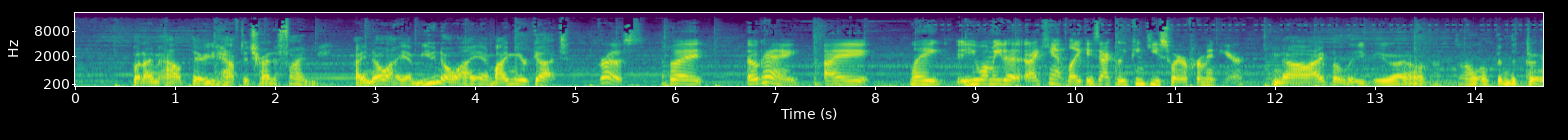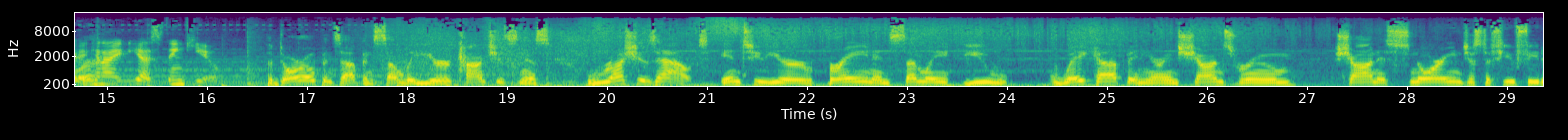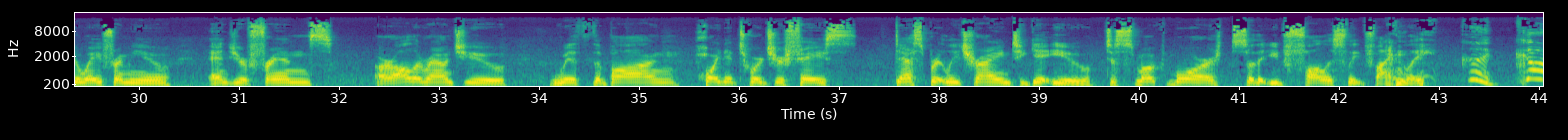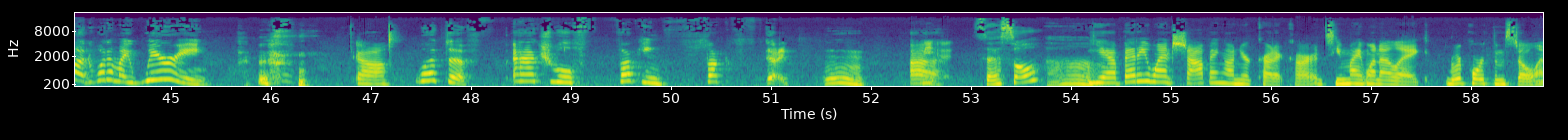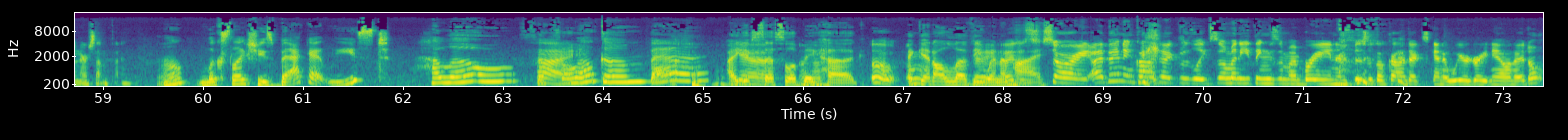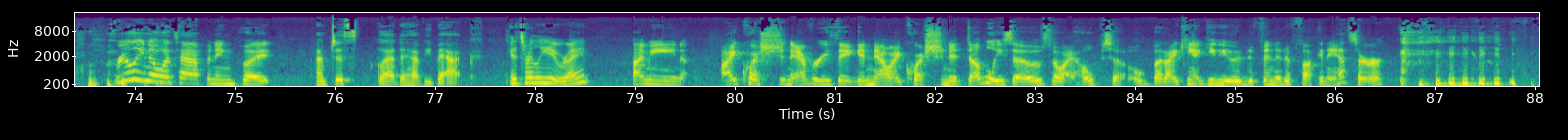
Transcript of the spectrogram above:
but I'm out there. You have to try to find me. I know I am. You know I am. I'm your gut. Gross. But okay, I like. You want me to? I can't like exactly pinky swear from in here. No, I believe you. I don't. I'll open the door. Okay, can I? Yes, thank you. The door opens up, and suddenly your consciousness rushes out into your brain, and suddenly you wake up and you're in Sean's room. Sean is snoring just a few feet away from you, and your friends are all around you with the bong pointed towards your face. desperately trying to get you to smoke more so that you'd fall asleep finally. Good God, what am I wearing? Oh, What the f- actual fucking fuck? Uh, mm. Uh, Cecil? Oh. yeah. Betty went shopping on your credit cards. You might want to like report them stolen or something. Well, looks like she's back at least. Hello. Hi. Welcome back. I give Cecil a big uh-huh. hug. Oh, I get all lovey okay, when I'm I just- high. Sorry, I've been in contact with like so many things in my brain, and physical contact's kind of weird right now, and I don't really know what's happening. But I'm just glad to have you back. It's really you, right? I mean, I question everything, and now I question it doubly so. So I hope so, but I can't give you a definitive fucking answer.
